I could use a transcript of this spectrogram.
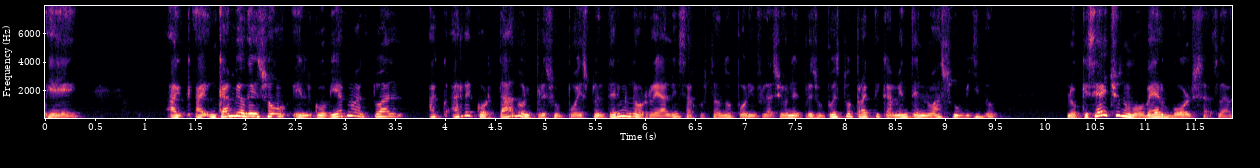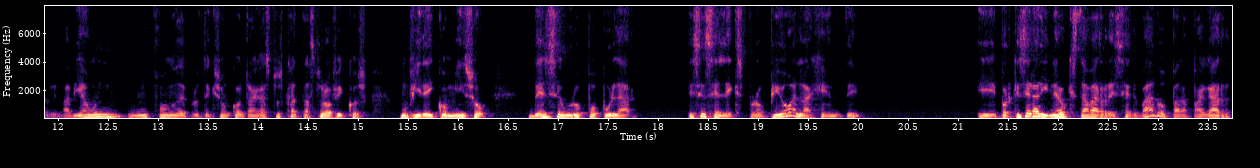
Eh, en cambio de eso, el gobierno actual ha, recortado el presupuesto en términos reales, ajustando por inflación. El presupuesto prácticamente no ha subido. Lo que se ha hecho es mover bolsas. había un, fondo de protección contra gastos catastróficos, un fideicomiso del Seguro Popular. Ese se le expropió a la gente eh, porque ese era dinero que estaba reservado para pagar,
